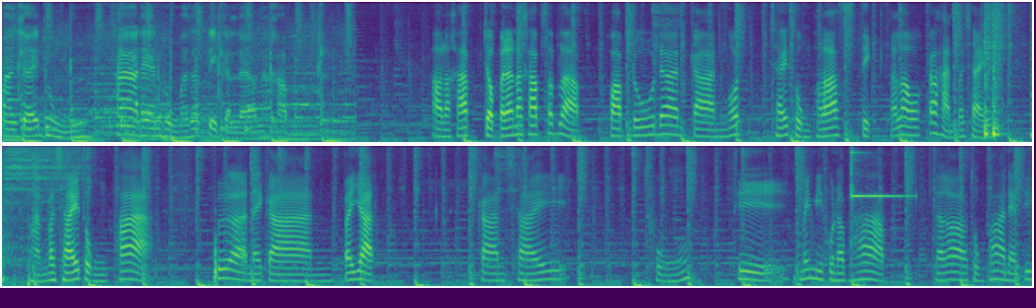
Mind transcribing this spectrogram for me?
มาใช้ถุงผ้าแทนถุงพลาสติกกันแล้วนะครับ เอาละครับ จบไปแล้วนะครับสำหรับความรู้ด้านการงดใช้ถุงพลาสติก แล้วเราก็หันมาใช้ หันมาใช้ถุงผ้า เพื่อในการประหยัดการใช้ถุงที่ไม่มีคุณภาพ แล้วก็ถุงผ้าเนี่ยที่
